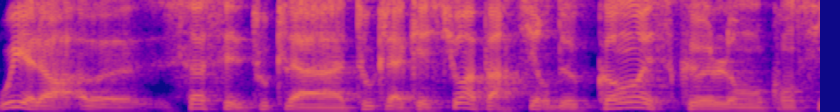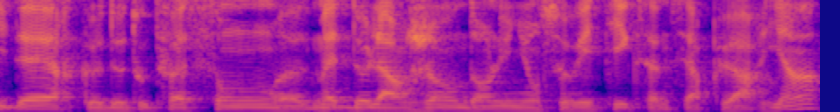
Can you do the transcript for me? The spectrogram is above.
Oui, alors euh, ça c'est toute la toute la question. À partir de quand est-ce que l'on considère que de toute façon euh, mettre de l'argent dans l'Union soviétique ça ne sert plus à rien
